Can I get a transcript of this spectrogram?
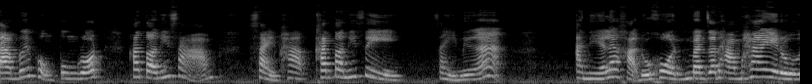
ตามด้วยผงปรุงรสขั้นตอนที่สามใส่ผักขั้นตอนที่สี่ใส่เนื้อ อันนี้แหละค่ะทุกคนมันจะทำให้รู้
